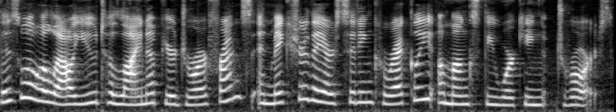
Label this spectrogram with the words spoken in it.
This will allow you to line up your drawer fronts and make sure they are sitting correctly amongst the working drawers.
